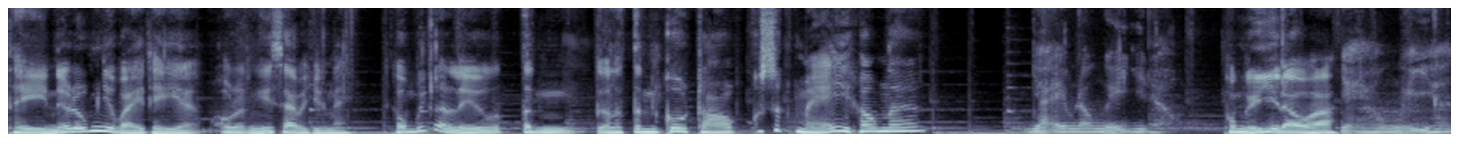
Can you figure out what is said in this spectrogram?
Thì nếu đúng như vậy thì Oren nghĩ sao về chuyện này? Không biết là liệu tình, gọi là tình cô trò có sức mẻ gì không đó? Dạ em đâu nghĩ gì đâu. Không nghĩ gì đâu hả? Dạ em không nghĩ hết.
